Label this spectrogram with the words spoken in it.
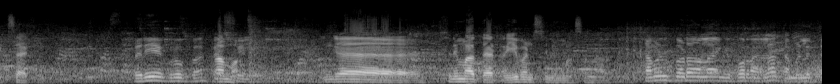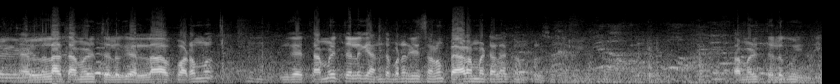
எக்ஸாக்ட்லி பெரிய குரூப் ஆமாம் இங்கே சினிமா தேட்டர் ஈவெண்ட் சினிமாஸ் எல்லாம். தமிழ் படம் எல்லாம் இங்கே போடுறாங்களா? தமிழ் தெலுங்கு? எல்லா தமிழ் தெலுங்கு எல்லா படமும் இங்கே தமிழ் தெலுங்கு எந்த படம் ரிலீஸ் ஆனாலும் பேராமெட்டெல்லாம் கம்பல்சரி தமிழ் தெலுங்கு ஹிந்தி.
